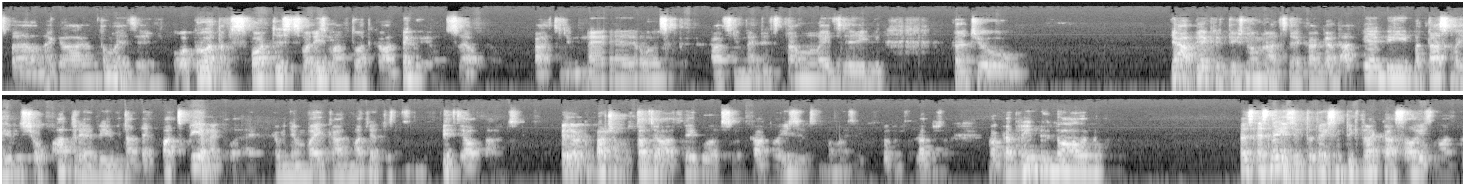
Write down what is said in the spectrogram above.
spēle negāja un tam līdzīgi. To, protams, sportists var izmantot kā degvielu sev. Kāds viņam neuzskata, kāds viņam netic tam līdzīgi. Taču Jā, piekritīšu nominācijai, kā gada atriebība. Tas, vai viņš šo atriebību teikt, pats piemeklēja, ka viņam vajag kādu materiālu, tas ir cits jautājums. Pieļauju, ka pašam sociālajās tīklos, kā to izjust, protams, katrs no katra individuāli, bet Es, es neizjūtu teiksim, tik traki, kā salīdzinot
